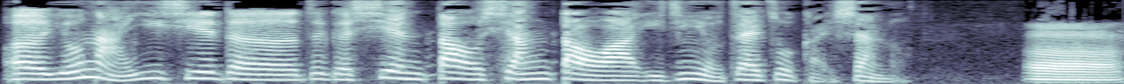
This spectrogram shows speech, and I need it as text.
呃，有哪一些的这个县道、乡道啊，已经有在做改善了？呃，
